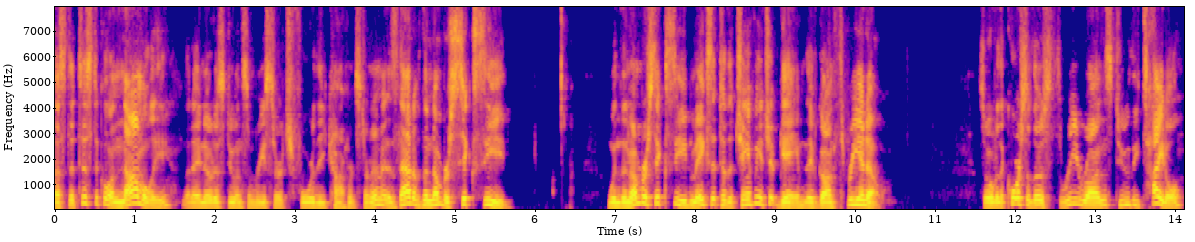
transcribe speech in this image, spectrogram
a statistical anomaly that I noticed doing some research for the conference tournament is that of the number six seed. When the number six seed makes it to the championship game, they've gone 3 and 0. So over the course of those three runs to the title,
